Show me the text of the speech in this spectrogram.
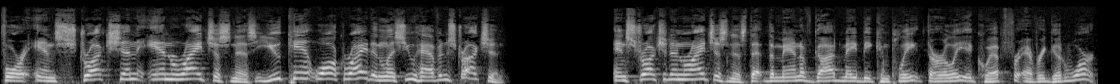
for instruction in righteousness. You can't walk right unless you have instruction. Instruction in righteousness, that the man of God may be complete, thoroughly equipped for every good work.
